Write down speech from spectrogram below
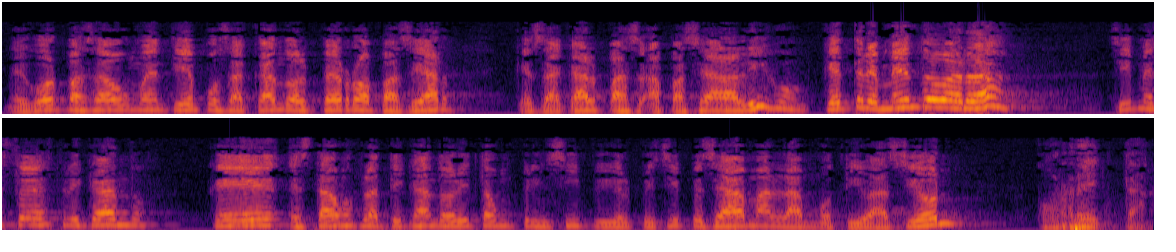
Mejor pasar un buen tiempo sacando al perro a pasear que sacar a pasear al hijo. Qué tremendo, ¿verdad? Sí me estoy explicando. Que estamos platicando ahorita un principio y el principio se llama la motivación correcta.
